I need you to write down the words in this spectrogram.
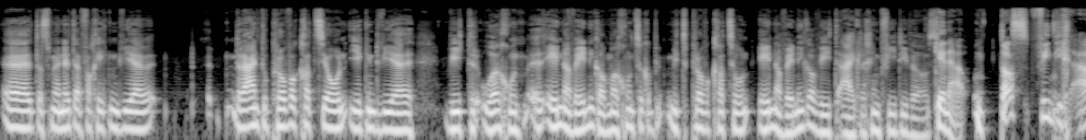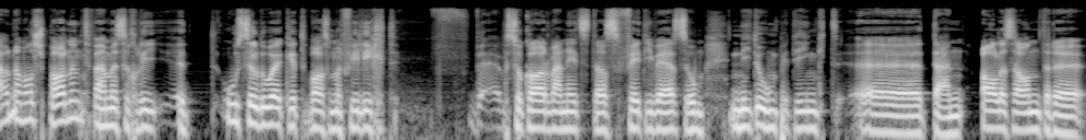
äh, dass man nicht einfach irgendwie rein durch Provokation irgendwie weiter hochkommt. Äh, Eher weniger. Man kommt sogar mit Provokation eher weniger weit eigentlich im Fediverse. Genau. Und das finde ich auch nochmal spannend, wenn man so ein bisschen rausschaut, was man vielleicht sogar wenn jetzt das Fediversum nicht unbedingt äh, dann alles andere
